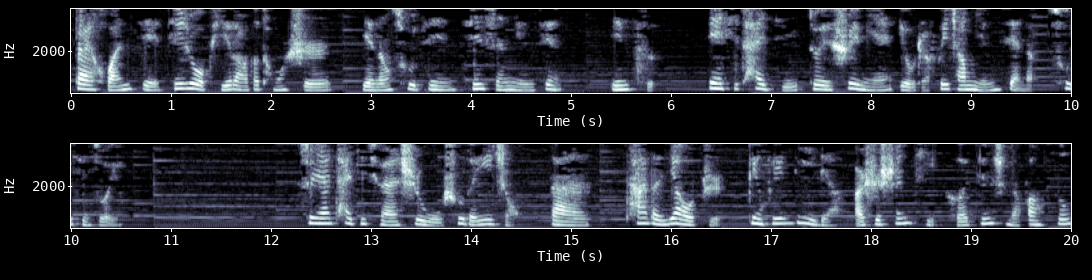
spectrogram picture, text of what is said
在缓解肌肉疲劳的同时，也能促进心神宁静。因此，练习太极对睡眠有着非常明显的促进作用。虽然太极拳是武术的一种，但它的要旨。并非力量，而是身体和精神的放松。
